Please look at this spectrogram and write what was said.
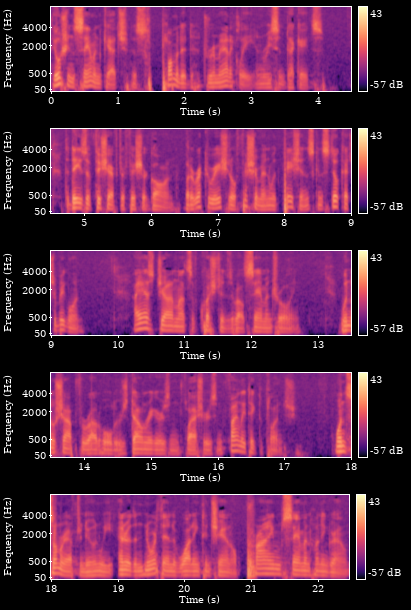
The ocean salmon catch has plummeted dramatically in recent decades. The days of fish after fish are gone, but a recreational fisherman with patience can still catch a big one. I asked John lots of questions about salmon trolling, window shop for rod holders, downriggers, and flashers, and finally take the plunge. One summer afternoon we enter the north end of Waddington Channel, prime salmon hunting ground,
